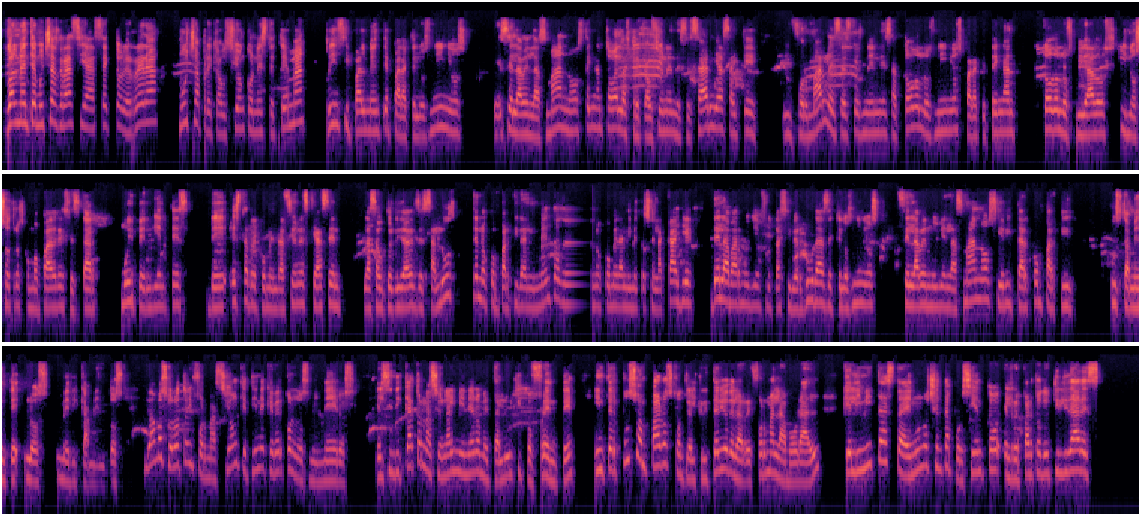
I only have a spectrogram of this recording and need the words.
Igualmente, muchas gracias, Héctor Herrera. Mucha precaución con este tema, principalmente para que los niños eh, se laven las manos, tengan todas las precauciones necesarias. Hay que informarles a estos nenes, a todos los niños, para que tengan todos los cuidados y nosotros como padres estar muy pendientes de estas recomendaciones que hacen las autoridades de salud, de no compartir alimentos, de no comer alimentos en la calle, de lavar muy bien frutas y verduras, de que los niños se laven muy bien las manos y evitar compartir justamente los medicamentos. Y vamos con otra información que tiene que ver con los mineros. El Sindicato Nacional Minero Metalúrgico Frente interpuso amparos contra el criterio de la reforma laboral que limita hasta en un 80% el reparto de utilidades.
